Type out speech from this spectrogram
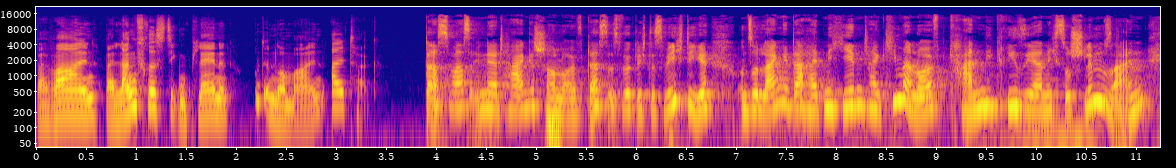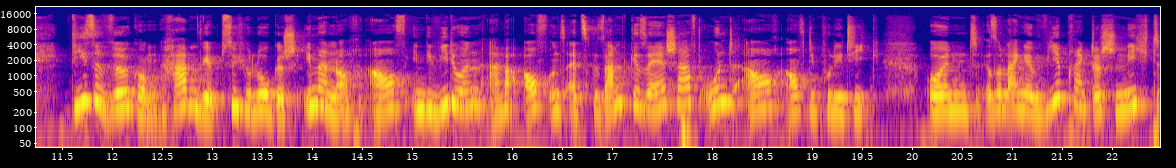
Bei Wahlen, bei langfristigen Plänen und im normalen Alltag das, was in der Tagesschau läuft, das ist wirklich das Wichtige. Und solange da halt nicht jeden Tag Klima läuft, kann die Krise ja nicht so schlimm sein. Diese Wirkung haben wir psychologisch immer noch auf Individuen, aber auf uns als Gesamtgesellschaft und auch auf die Politik. Und solange wir praktisch nicht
